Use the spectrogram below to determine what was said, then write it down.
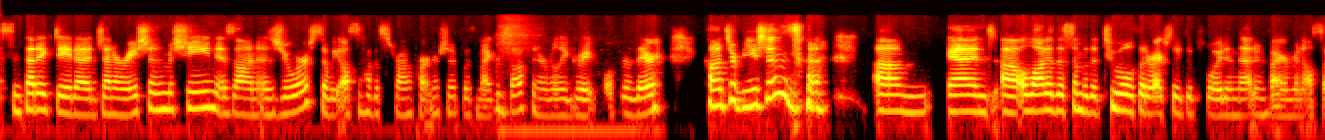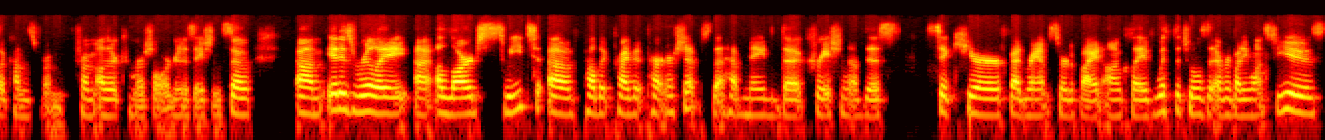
synthetic data generation machine is on Azure. So we also have a strong partnership with Microsoft and are really grateful for their contributions. um, and uh, a lot of the some of the tools that are actually deployed in that environment also comes from from other commercial organizations. So um, it is really a, a large suite of public-private partnerships that have made the creation of this secure FedRAMP certified enclave with the tools that everybody wants to use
